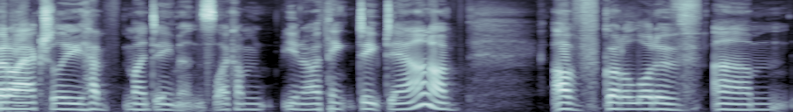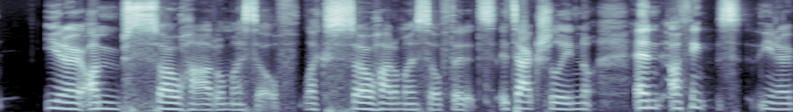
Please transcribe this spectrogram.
but I actually have my demons. Like I'm, you know, I think deep down I've I've got a lot of um, you know, I'm so hard on myself, like so hard on myself that it's it's actually not. And I think you know,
